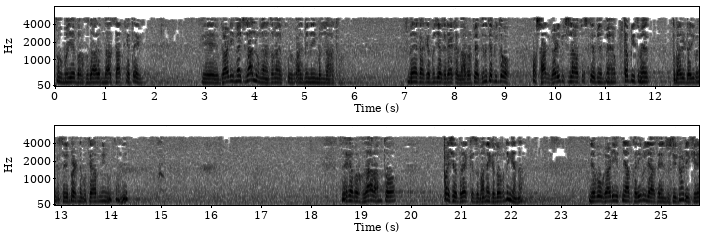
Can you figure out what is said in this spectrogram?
تو مجھے برخدار انداز صاحب کہتے ہیں کہ گاڑی میں چلا لوں گا نا تو میں کوئی آدمی نہیں مل رہا تھا میں نے کہا کہ مجھے اگر ایک ہزار روپیہ دن کے بھی تو اور ساتھ گاڑی بھی چلاؤ تو اس کے میں تب بھی تمہیں تمہاری ڈائیور کے سر بیٹھنے کو تیار نہیں ہوں۔ دیکھا برخدار ہم تو پریشر بریک کے زمانے کے لوگ نہیں ہیں نا۔ جب وہ گاڑی اتنی آپ قریب لے آتے ہیں دوسری گاڑی کے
